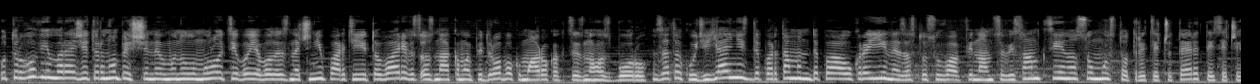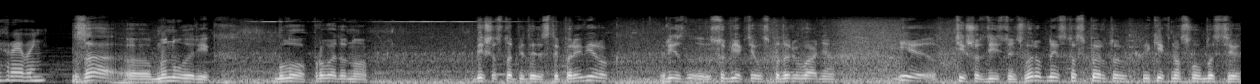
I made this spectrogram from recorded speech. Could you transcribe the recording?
У торговій мережі Тернопільщини в минулому році виявили значні партії товарів з ознаками підробок марок акцизного збору. За таку діяльність департамент ДПА України застосував фінансові санкції на суму 134 тисячі гривень. За е, минулий рік було проведено більше 150 перевірок суб'єктів господарювання. І ті, що здійснюють виробництво спирту, яких в нас в області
